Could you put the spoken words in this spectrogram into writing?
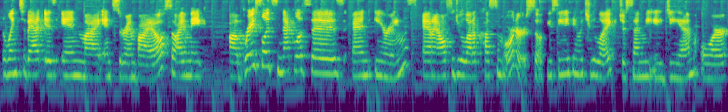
The link to that is in my Instagram bio. So I make uh, bracelets, necklaces, and earrings, and I also do a lot of custom orders. So if you see anything that you like, just send me a DM or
